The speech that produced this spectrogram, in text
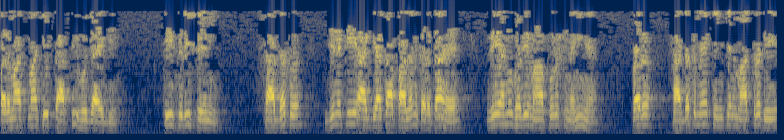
परमात्मा की प्राप्ति हो जाएगी। तीसरी श्रेणी। साधक जिनकी आज्ञा का पालन करता है, वे अनुभवी महापुरुष नहीं है, पर साधक में किंचन मात्र भी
